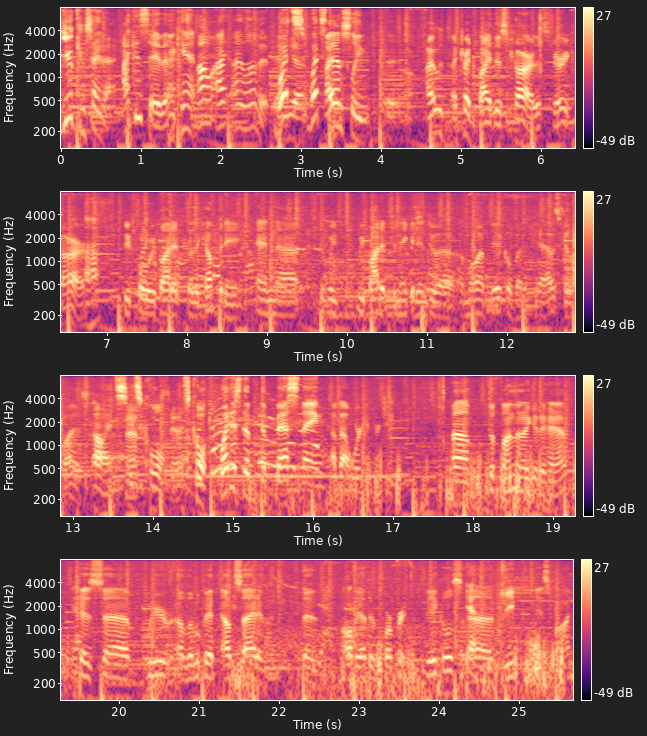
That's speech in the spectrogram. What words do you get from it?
You can say that. I can say that. You can. Oh, I, I love it. What's- Yeah. what's I the- honestly, uh, I was I tried to buy this car, this very car, Uh-huh. before we bought it for the company, and uh, we we bought it to make it into a, a Moab vehicle. But yeah, I was gonna buy it. Oh, it's, it's cool. Yeah. It's cool. What is the, the best thing about working for Jeep? Um, the fun that I get to have because uh, we're a little bit outside of the all the other corporate vehicles. Yeah. Uh, Jeep is fun,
